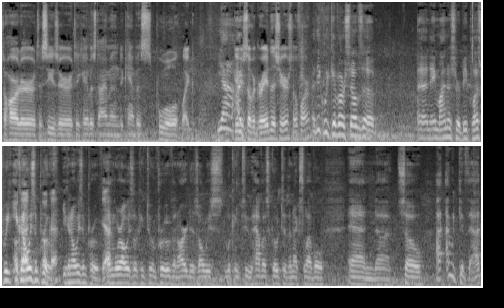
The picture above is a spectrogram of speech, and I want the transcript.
to Harder to Caesar to Campus Diamond to Campus Pool? Like, Yeah. give I- yourself a grade this year so far. I think we give ourselves a an A minus or a B plus. We you Okay, can always improve. okay. You can always improve, Yeah. and we're always looking to improve. And Art is always looking to have us go to the next level. And uh, so I, I would give that.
